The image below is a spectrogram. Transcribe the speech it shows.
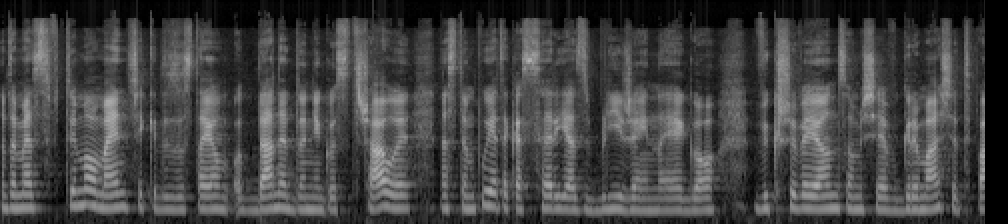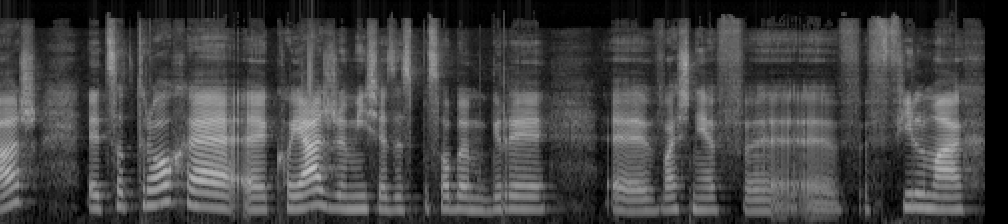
Natomiast w tym momencie, kiedy zostają oddane do niego strzały, następuje taka seria zbliżeń na jego wykrzywiającą się w grymasie twarz, e, co trochę kojarzy mi się ze sposobem gry właśnie w, w, filmach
